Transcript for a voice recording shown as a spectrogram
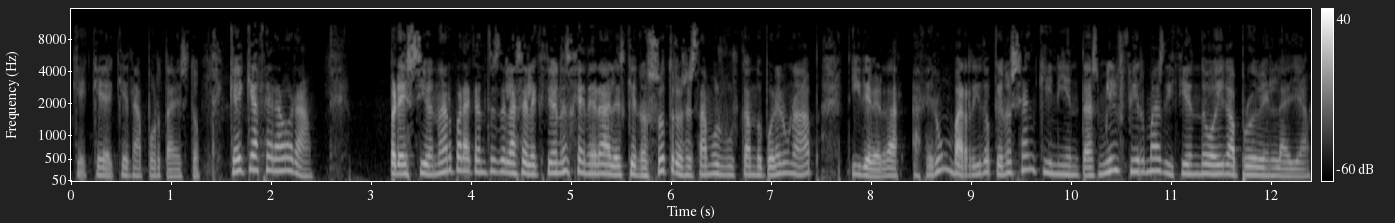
que, que, que aporta esto. ¿Qué hay que hacer ahora? Presionar para que antes de las elecciones generales, que nosotros estamos buscando poner una app y de verdad hacer un barrido que no sean 500.000 firmas diciendo, oiga, pruébenla ya,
